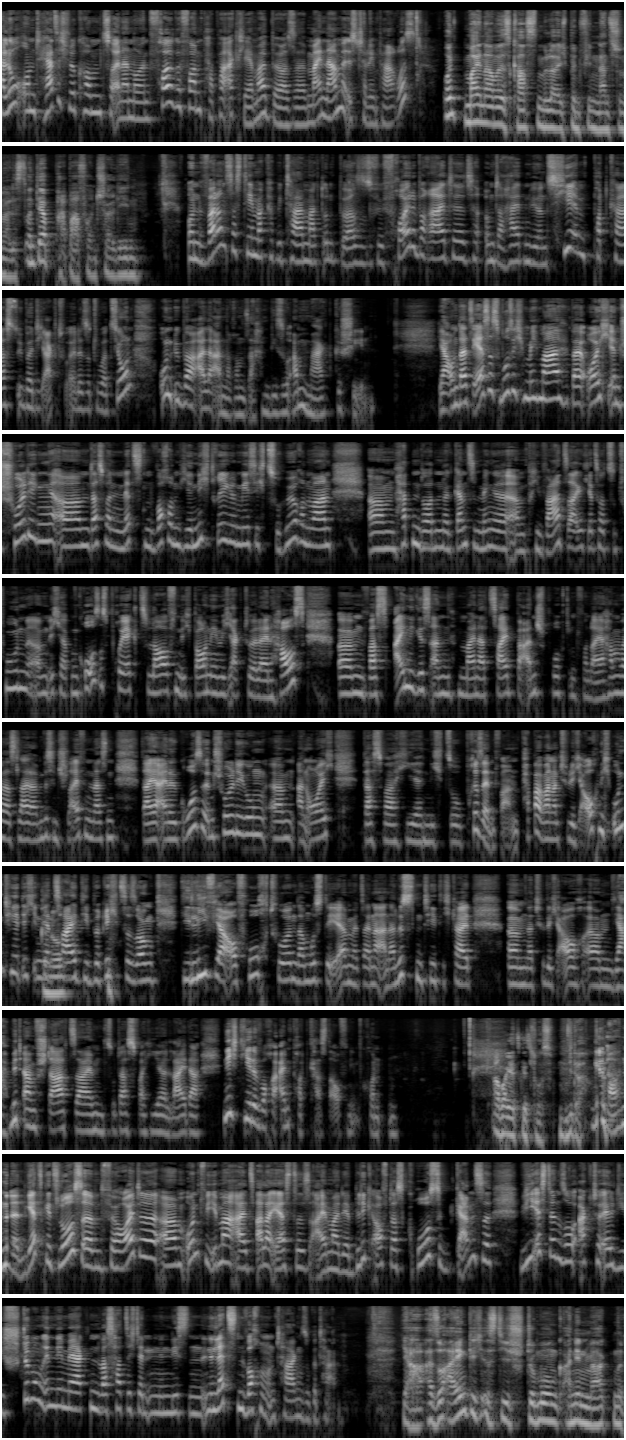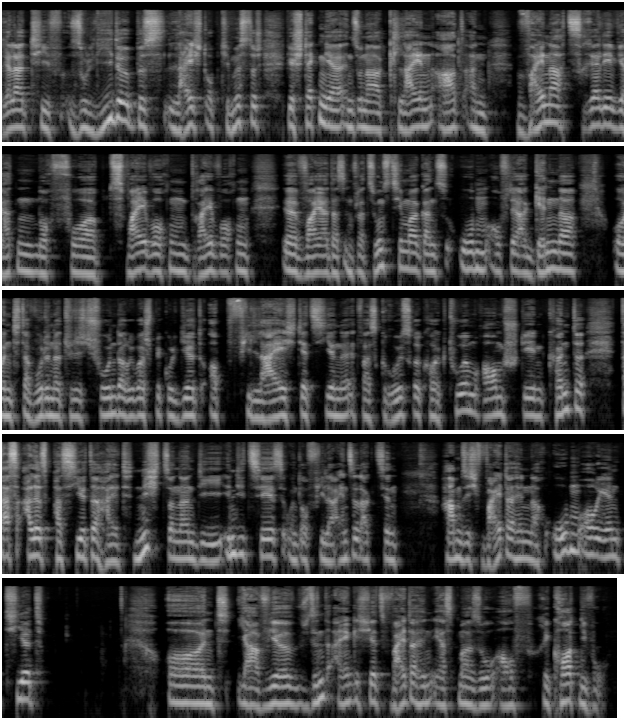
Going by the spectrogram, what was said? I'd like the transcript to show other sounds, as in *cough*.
Hallo und herzlich willkommen zu einer neuen Folge von Papa erklär mal Börse. Mein Name ist Charlene Parus. Und mein Name ist Carsten Müller. Ich bin Finanzjournalist und der Papa von Charlene. Und weil uns das Thema Kapitalmarkt und Börse so viel Freude bereitet, unterhalten wir uns hier im Podcast über die aktuelle Situation und über alle anderen Sachen, die so am Markt geschehen. Ja, und als erstes muss ich mich mal bei euch entschuldigen, ähm, dass wir in den letzten Wochen hier nicht regelmäßig zu hören waren. Ähm, hatten dort eine ganze Menge ähm, privat, sage ich jetzt mal, zu tun. Ähm, ich habe ein großes Projekt zu laufen. Ich baue nämlich aktuell ein Haus, ähm, was einiges an meiner Zeit beansprucht. Und von daher haben wir das leider ein bisschen schleifen lassen. Daher eine große Entschuldigung ähm, an euch, dass wir hier nicht so präsent waren. Papa war natürlich auch nicht untätig in genau. der Zeit. Die Berichtssaison, die lief ja auf Hochtouren. Da musste er mit seiner Analystentätigkeit ähm, natürlich auch ähm, ja mit am Start sein, so dass wir hier leider nicht jede Woche einen Podcast aufnehmen konnten. Aber jetzt geht's los. *laughs* Wieder. Genau, ne, jetzt geht's los ähm, für heute. Ähm, und wie immer als allererstes einmal der Blick auf das große Ganze. Wie ist denn so aktuell die Stimmung in den Märkten? Was hat sich denn in den nächsten, in den letzten Wochen und Tagen so getan? Ja, also eigentlich ist die Stimmung an den Märkten relativ solide bis leicht optimistisch. Wir stecken ja in so einer kleinen Art an Weihnachtsrallye. Wir hatten noch vor zwei Wochen, drei Wochen, äh, war ja das Inflationsthema ganz oben auf der Agenda. Und da wurde natürlich schon darüber spekuliert, ob vielleicht jetzt hier eine etwas größere Korrektur im Raum stehen könnte. Das alles passierte halt nicht, sondern die Indizes und auch viele Einzelaktien haben sich weiterhin nach oben orientiert. Und ja, wir sind eigentlich jetzt weiterhin erstmal so auf Rekordniveau.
